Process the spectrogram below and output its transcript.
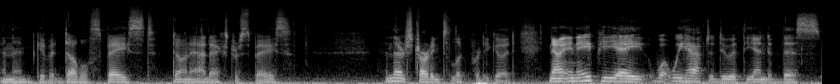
And then give it double spaced. Don't add extra space and they're starting to look pretty good. Now in APA, what we have to do at the end of this,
